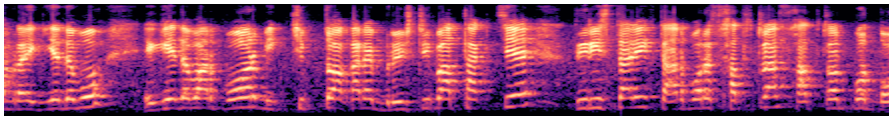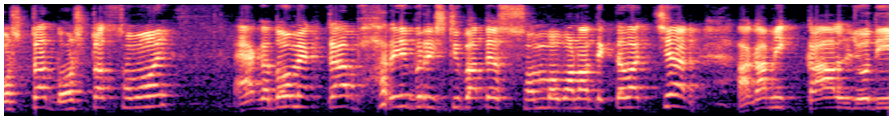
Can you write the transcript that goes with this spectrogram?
আমরা এগিয়ে দেব। এগিয়ে দেওয়ার পর বিক্ষিপ্ত আকারে বৃষ্টিপাত থাকছে। তিরিশ তারিখ, তারপরে সাতটা, সাতটার পর দশটা, দশটার সময় একদম একটা ভারী বৃষ্টিপাতের সম্ভাবনা দেখতে পাচ্ছেন। আগামীকাল যদি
